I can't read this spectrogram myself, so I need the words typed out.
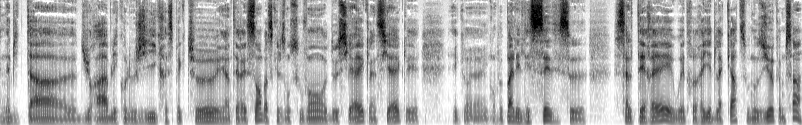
un habitat durable, écologique, respectueux et intéressant parce qu'elles ont souvent deux siècles, un siècle et, et qu'on ne peut pas les laisser se, s'altérer ou être rayé de la carte sous nos yeux comme ça.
